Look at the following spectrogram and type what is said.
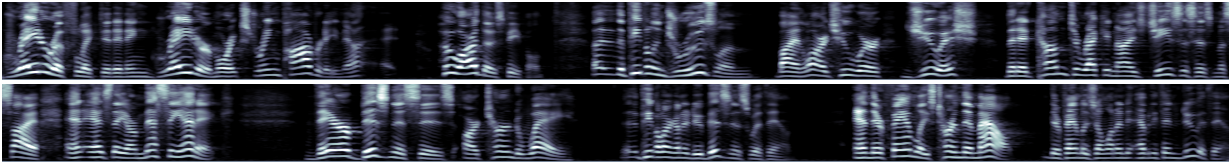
greater afflicted and in greater, more extreme poverty. Now, who are those people? Uh, the people in Jerusalem, by and large, who were Jewish but had come to recognize Jesus as Messiah. And as they are messianic, their businesses are turned away. People aren't going to do business with them and their families turn them out. Their families don't want to have anything to do with them.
